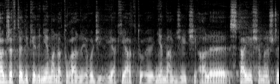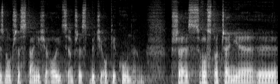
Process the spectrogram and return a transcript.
także wtedy, kiedy nie ma naturalnej rodziny, jak ja, który nie mam dzieci, ale staje się mężczyzną przez stanie się ojcem, przez bycie opiekunem, przez roztoczenie y,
